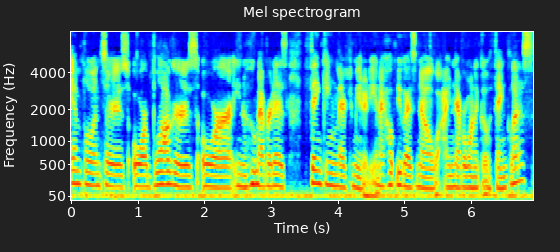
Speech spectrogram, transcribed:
influencers or bloggers or you know whomever it is thanking their community. And I hope you guys know I never want to go thankless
